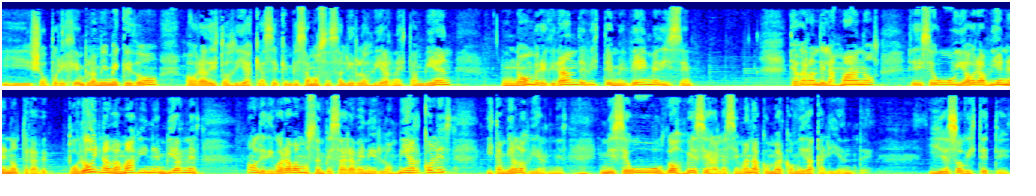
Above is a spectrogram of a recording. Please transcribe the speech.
Y yo, por ejemplo, a mí me quedó, ahora de estos días que hace que empezamos a salir los viernes también, un hombre grande, viste, me ve y me dice, te agarran de las manos, te dice, uy, ahora vienen otra vez, por hoy nada más vienen viernes. No, le digo, ahora vamos a empezar a venir los miércoles y también los viernes. Y me dice, uh, dos veces a la semana comer comida caliente. Y eso, viste, te,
